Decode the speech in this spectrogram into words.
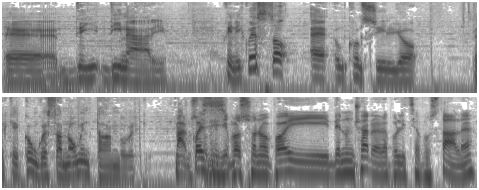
eh, di, dinari quindi questo è un consiglio perché comunque stanno aumentando perché, ma questi si possono poi denunciare alla polizia postale?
